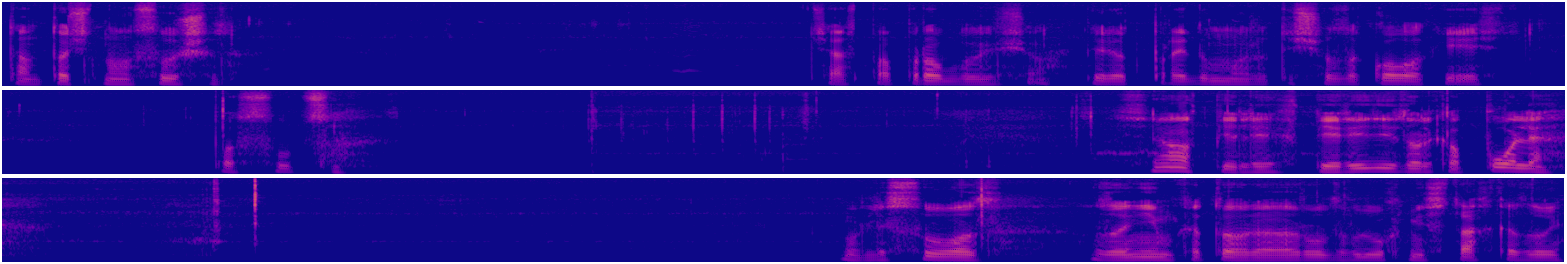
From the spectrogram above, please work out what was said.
Там точно услышит. Сейчас попробую еще. Вперед пройду, может еще заколок есть. Пасутся. Все, впереди только поле. В лесу вот за ним, которые орут в двух местах козлы.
